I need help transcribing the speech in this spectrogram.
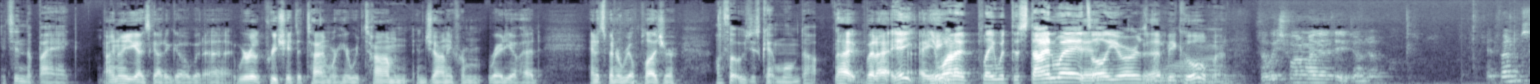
It's in the bag. I know you guys got to go, but uh, we really appreciate the time. We're here with Thom and, and Jonny from Radiohead, and it's been a real pleasure. I thought we were just getting warmed up. I, but I, Hey, I you hate- want to play with the Steinway? It's Yeah, all yours. That'd be cool, man. So which one am I going to do, John John? Headphones?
